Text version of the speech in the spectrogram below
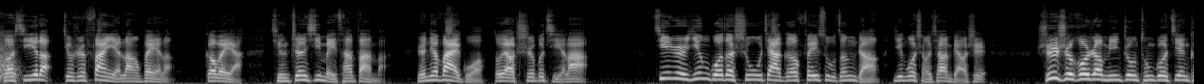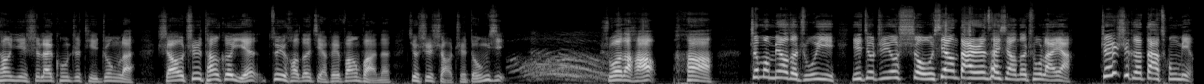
可惜了，就是饭也浪费了。各位呀，请珍惜每餐饭吧，人家外国都要吃不起了。近日，英国的食物价格飞速增长，英国首相表示，是时候让民众通过健康饮食来控制体重了。少吃糖和盐，最好的减肥方法呢，就是少吃东西。说得好，哈，这么妙的主意，也就只有首相大人才想得出来呀，真是个大聪明。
